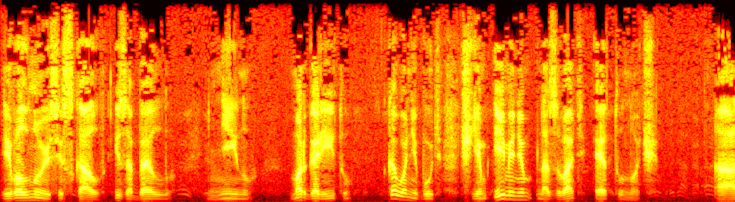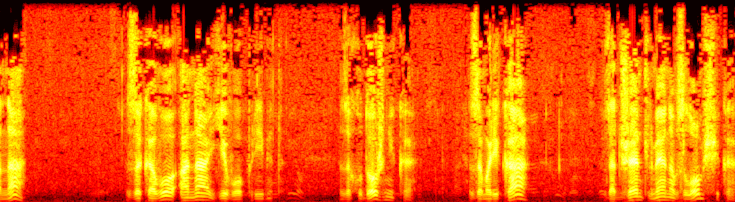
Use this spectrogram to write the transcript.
и, волнуясь, искал Изабеллу, Нину, Маргариту, кого-нибудь, чьим именем назвать эту ночь. А она... За кого она его примет? За художника? За моряка? За джентльмена-взломщика?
